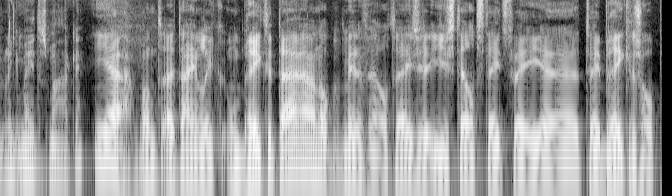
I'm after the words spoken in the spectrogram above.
flinke meters maken. Ja, want uiteindelijk ontbreekt het daaraan op het middenveld. Hè. Je, je stelt steeds twee, twee brekers op.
